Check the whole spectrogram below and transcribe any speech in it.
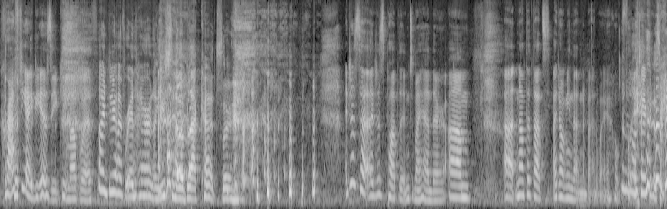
crafty ideas that you came up with. I do have red hair and I used to have a black cat, so. I just I just popped it into my head there. Um, uh, not that that's I don't mean that in a bad way. Hopefully, I'll take it as a Okay,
